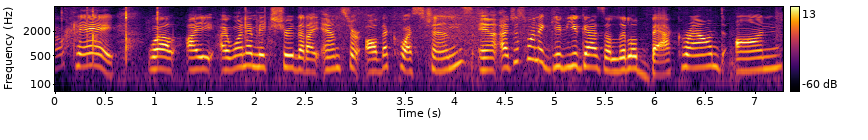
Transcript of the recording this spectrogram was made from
Okay, well, I, I want to make sure that I answer all the questions. And I just want to give you guys a little background on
